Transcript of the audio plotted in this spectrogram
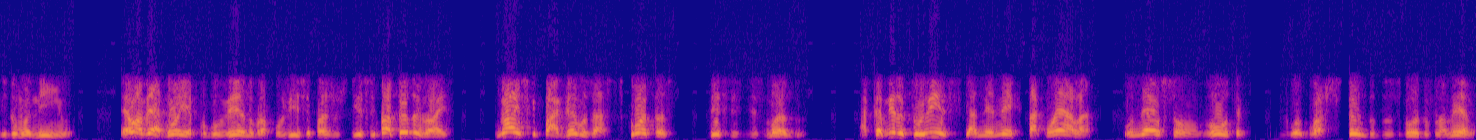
e do Maninho. É uma vergonha para o governo, para a polícia, para a justiça e para todos nós. Nós que pagamos as contas desses desmandos. A Camila Tulinski, a neném que está com ela, o Nelson Volta, gostando dos gols do Flamengo.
